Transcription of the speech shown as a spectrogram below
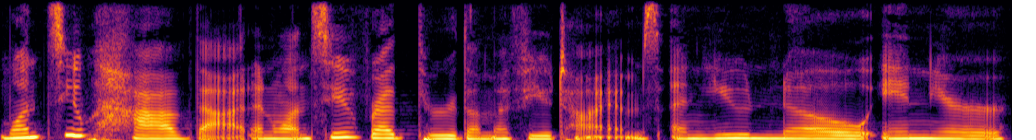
Once you have that, and once you've read through them a few times and you know in your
